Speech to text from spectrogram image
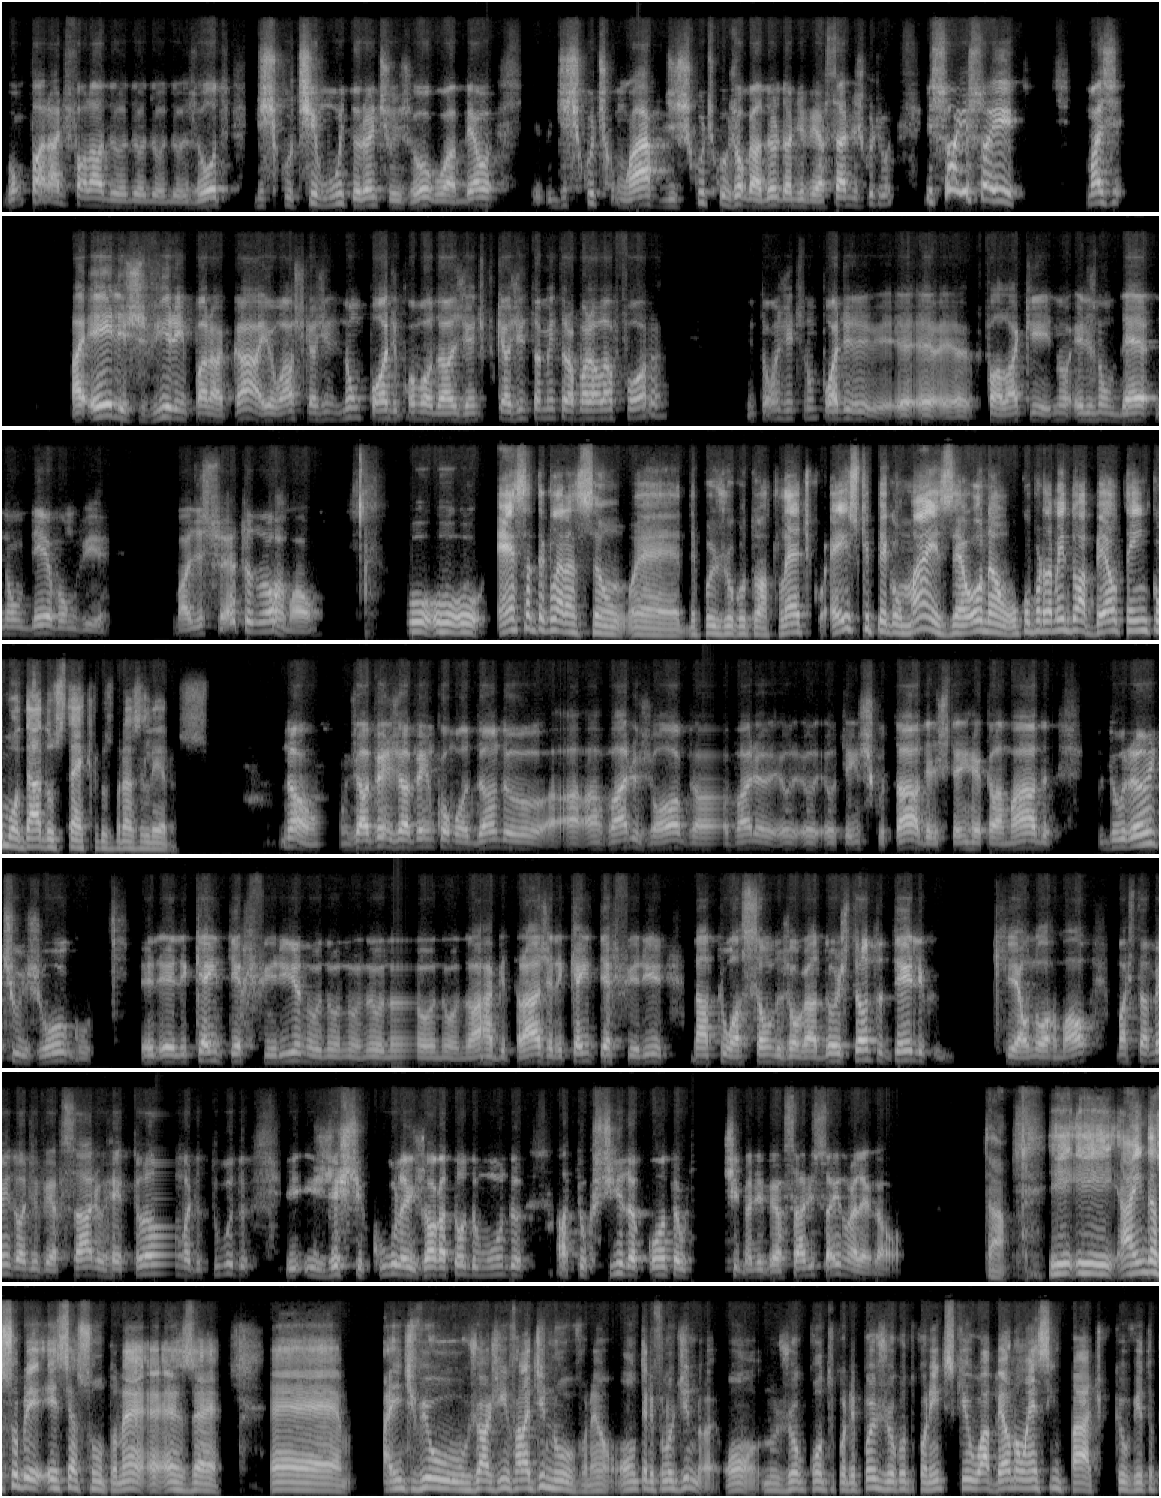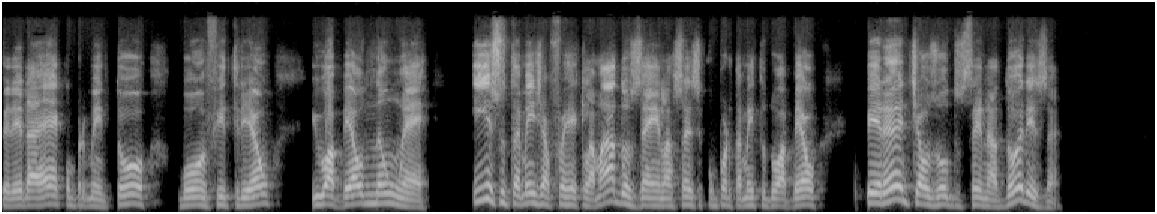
Vamos parar de falar do, do, do, dos outros, discutir muito durante o jogo. O Abel discute com o árbitro, discute com o jogador do adversário, discute. E só isso aí. Mas eles virem para cá, eu acho que a gente não pode incomodar a gente, porque a gente também trabalha lá fora. Então a gente não pode é, falar que não, eles não, de, não devam vir. Mas isso é tudo normal. O, o, essa declaração é, depois do jogo do Atlético, é isso que pegou mais? É, ou não? O comportamento do Abel tem incomodado os técnicos brasileiros? Não, já vem, já vem incomodando há, vários jogos, há vários, eu, eu, eu, tenho escutado, eles têm reclamado. Durante o jogo, ele, ele quer interferir no, no, no, no, na arbitragem, ele quer interferir na atuação dos jogadores, tanto dele que é o normal, mas também do adversário, reclama de tudo e, e gesticula e joga todo mundo, a torcida contra o time adversário, isso aí não é legal. Tá. E, e ainda sobre esse assunto, né, é, é, Zé? É, a gente viu o Jorginho falar de novo, né? Ontem ele falou de no jogo contra depois do jogo contra o Corinthians que o Abel não é simpático, que o Vitor Pereira é, cumprimentou, bom anfitrião, e o Abel não é. Isso também já foi reclamado, Zé, em relação a esse comportamento do Abel perante aos outros treinadores, Zé?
